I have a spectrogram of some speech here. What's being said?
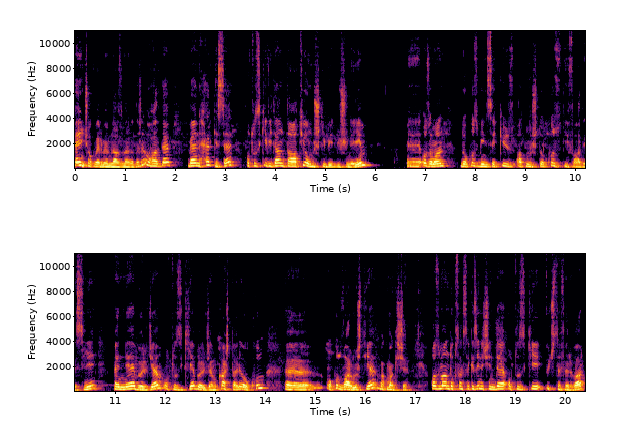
en çok vermem lazım arkadaşlar. O halde ben herkese 32 fidan dağıtıyormuş gibi düşüneyim. Ee, o zaman 9869 ifadesini ben neye böleceğim? 32'ye böleceğim. Kaç tane okul e, okul varmış diye bakmak için. O zaman 98'in içinde 32 3 sefer var.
